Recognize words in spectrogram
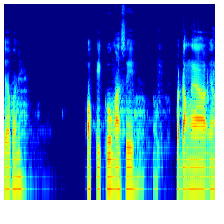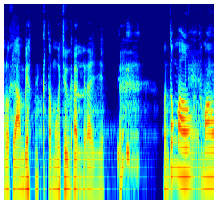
siapa nih? Okiku ngasih pedangnya yang Luffy ambil ketemu juga hmm. akhirnya aja Untung mau mau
